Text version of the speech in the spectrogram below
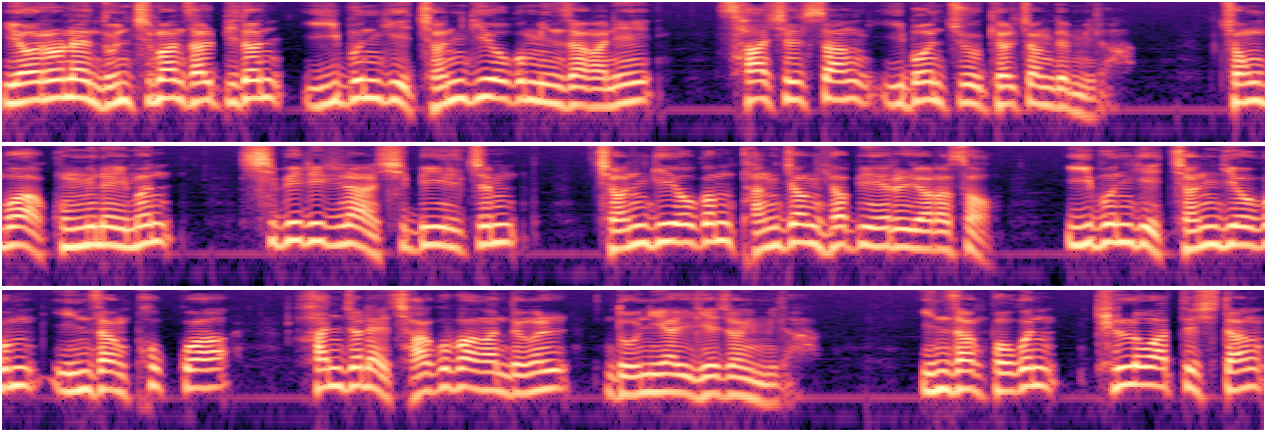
여론의 눈치만 살피던 2분기 전기요금 인상안이 사실상 이번 주 결정됩니다. 정부와 국민의힘은 11일이나 12일쯤 전기요금 당정협의회를 열어서 2분기 전기요금 인상폭과 한전의 자구 방안 등을 논의할 예정입니다. 인상폭은 킬로와트 시당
